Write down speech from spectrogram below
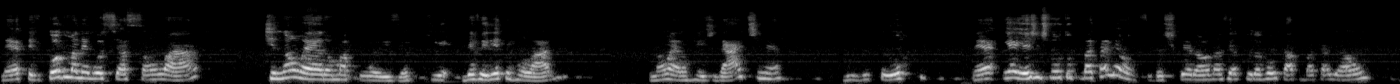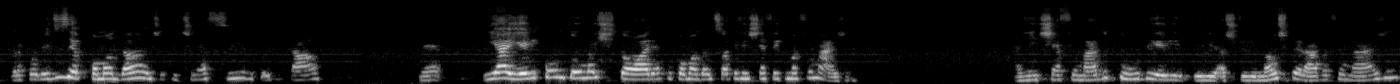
né, teve toda uma negociação lá, que não era uma coisa que deveria ter rolado, não era um resgate, né, do, corpo, né, e aí a gente voltou para o batalhão, ficou esperando a viatura voltar para o batalhão para poder dizer para o comandante o que tinha sido, coisa e tal. Né? E aí ele contou uma história para o comandante, só que a gente tinha feito uma filmagem. A gente tinha filmado tudo e ele, ele acho que ele não esperava a filmagem.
